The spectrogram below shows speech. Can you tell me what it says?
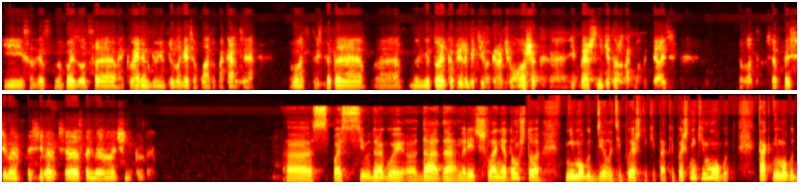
и, соответственно, пользоваться эквайрингами и предлагать оплату по карте. Вот, то есть это э, ну, не только прерогатива, короче, ОШек, э, и ПЭшники тоже так могут делать. Вот, все, спасибо, спасибо, все остальное очень круто. Uh, спасибо, дорогой. Uh, да, да, но речь шла не о том, что не могут делать ИПшники так. ИПшники могут. Так не могут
